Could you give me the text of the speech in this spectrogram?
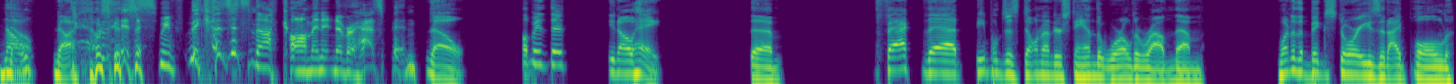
No, No. I was gonna say we've because it's not common. It never has been. no. I mean they're you know, hey, the fact that people just don't understand the world around them. One of the big stories that I pulled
